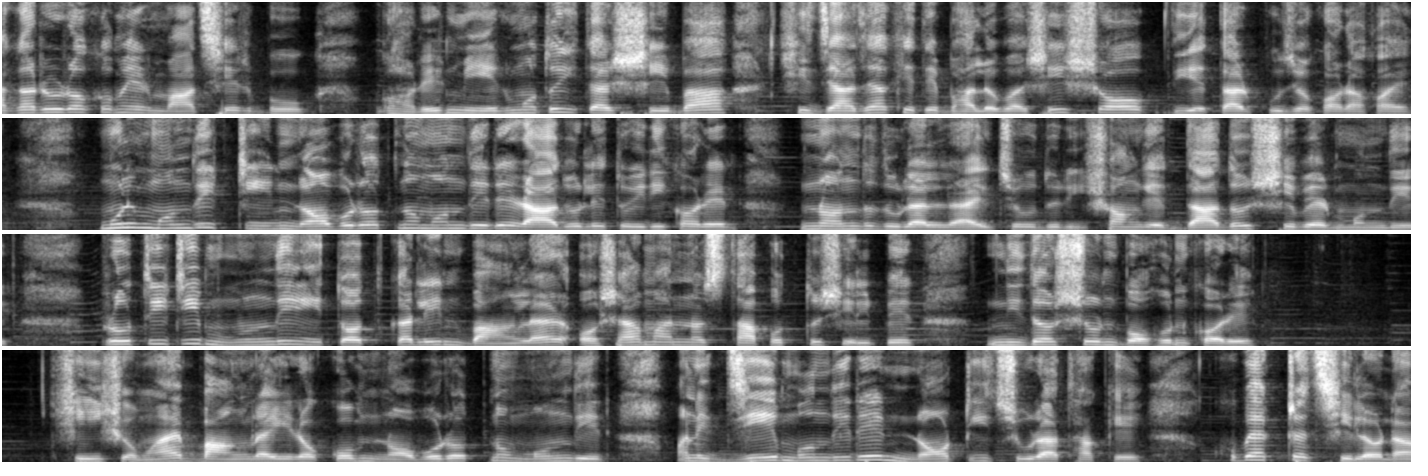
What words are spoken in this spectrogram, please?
এগারো রকমের মাছের ভোগ। ঘরের মেয়ের মতোই তার সেবা, সে যা যা খেতে ভালোবাসে সব দিয়ে তার পুজো করা হয়। মূল মন্দিরটি নবরত্ন মন্দিরের আদলে তৈরি করেন নন্দদুলাল রায়চৌধুরী, সঙ্গে দ্বাদশ শিবের মন্দির। প্রতিটি মন্দিরই তৎকালীন বাংলার অসামান্য স্থাপত্য শিল্পের নিদর্শন বহন করে। সেই সময় বাংলায় এরকম নবরত্ন মন্দির মানে যে মন্দিরে নটি চূড়া থাকে, খুব একটা ছিল না।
